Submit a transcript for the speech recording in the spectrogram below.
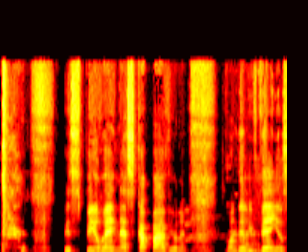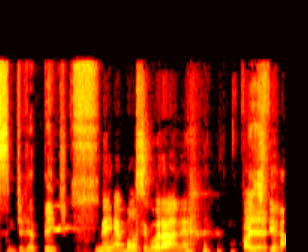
Espirro é inescapável, né? Quando ele vem assim de repente. Nem é bom segurar, né? Pode é... espirrar.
